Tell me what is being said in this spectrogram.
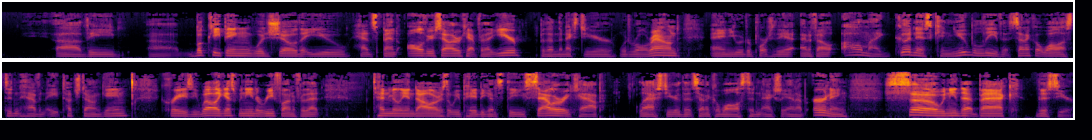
uh, the uh, bookkeeping would show that you had spent all of your salary cap for that year, but then the next year would roll around and you would report to the NFL, oh my goodness, can you believe that Seneca Wallace didn't have an eight touchdown game? Crazy. Well, I guess we need a refund for that $10 million that we paid against the salary cap last year that Seneca Wallace didn't actually end up earning. So we need that back this year.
